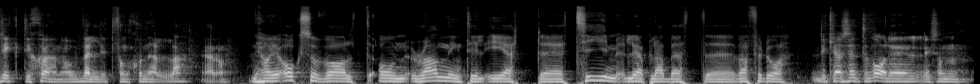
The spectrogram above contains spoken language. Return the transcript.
riktigt sköna och väldigt funktionella. Är de. Ni har ju också valt On Running till ert eh, team Löplabbet. Eh, varför då? Det kanske inte var det liksom...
